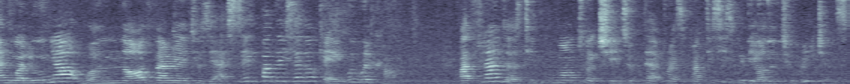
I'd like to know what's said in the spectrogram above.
and Wallonia were not very enthusiastic, but they said, okay, we will come. But Flanders didn't want to exchange their best practices with the other two regions.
